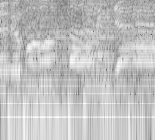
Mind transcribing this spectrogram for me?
Kara bulutlar gel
